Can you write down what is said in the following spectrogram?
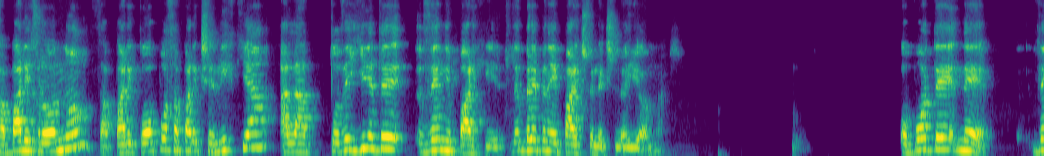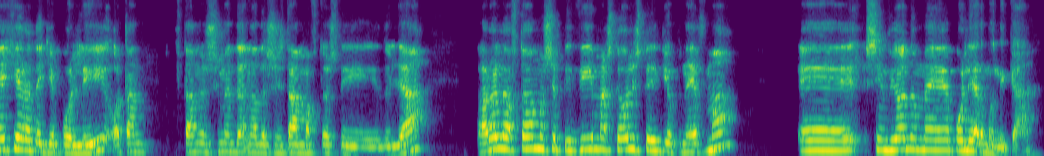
Θα πάρει χρόνο, θα πάρει κόπο, θα πάρει ξενύχτια, αλλά το δεν γίνεται δεν υπάρχει. Δεν πρέπει να υπάρχει στο λεξιλόγιό μας. Οπότε, ναι, δεν χαίρονται και πολύ όταν φτάνουν στο σημείο να το συζητάμε αυτό στη δουλειά. Παρ' όλα αυτά όμως επειδή είμαστε όλοι στο ίδιο πνεύμα, ε, συμβιώνουμε πολύ αρμονικά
